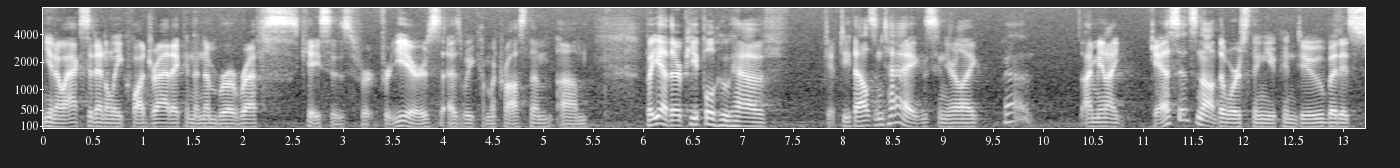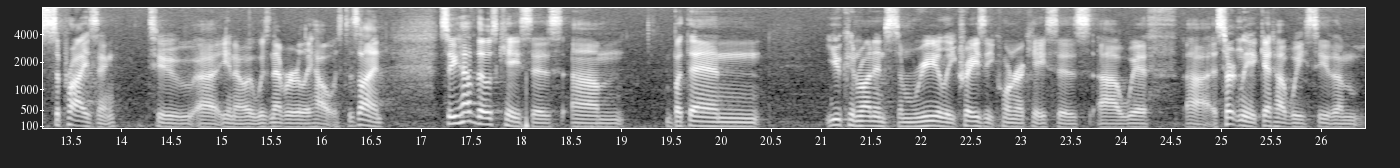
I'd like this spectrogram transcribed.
you know, accidentally quadratic in the number of refs cases for, for years as we come across them. Um, but yeah, there are people who have 50,000 tags, and you're like, well, I mean, I guess it's not the worst thing you can do, but it's surprising to, uh, you know, it was never really how it was designed. So you have those cases, um, but then you can run into some really crazy corner cases uh, with, uh, certainly at GitHub, we see them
